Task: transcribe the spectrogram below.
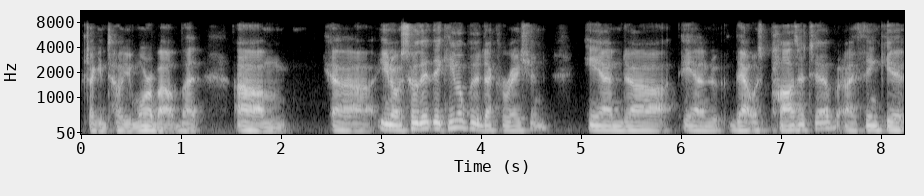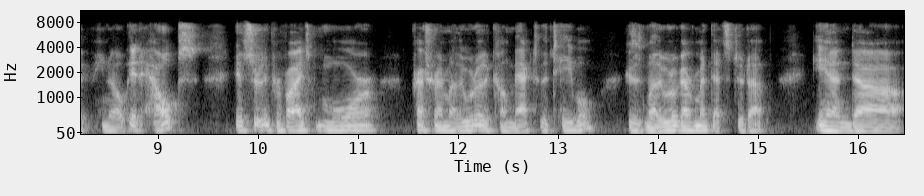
which I can tell you more about, but. Um, uh, you know, so they, they came up with a declaration and uh, and that was positive. I think it you know it helps. It certainly provides more pressure on Maduro to come back to the table because it's Maduro government that stood up. And uh,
